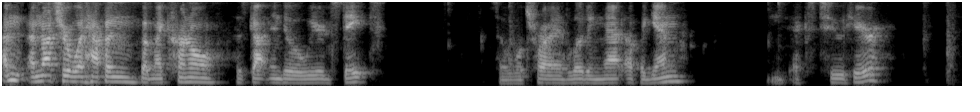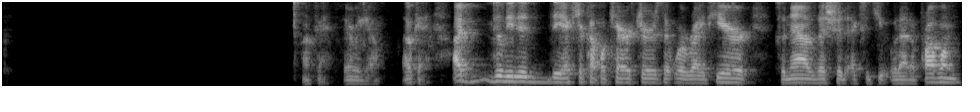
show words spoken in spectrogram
I'm, I'm not sure what happened, but my kernel has gotten into a weird state. So we'll try loading that up again. X2 here. Okay, there we go. Okay, I deleted the extra couple characters that were right here. So now this should execute without a problem.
